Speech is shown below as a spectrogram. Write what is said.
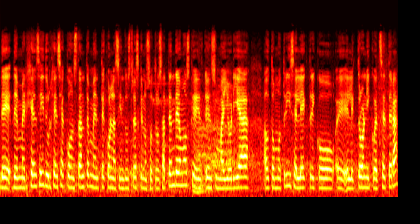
de, emergencia y de urgencia constantemente con las industrias que nosotros atendemos, que en su mayoría automotriz, eléctrico, eh, electrónico, etcétera.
